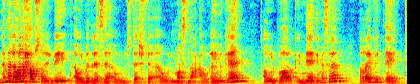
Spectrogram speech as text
إنما لو أنا هوصل البيت أو المدرسة أو المستشفى أو المصنع أو أي مكان أو البارك النادي مثلا arrived at.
